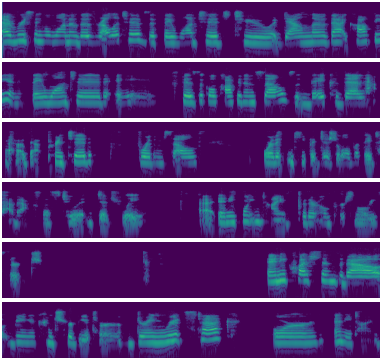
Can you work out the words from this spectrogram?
every single one of those relatives, if they wanted to download that copy and if they wanted a physical copy themselves, they could then have that printed for themselves or they can keep it digital, but they'd have access to it digitally at any point in time for their own personal research. Any questions about being a contributor during Roots Tech or anytime?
